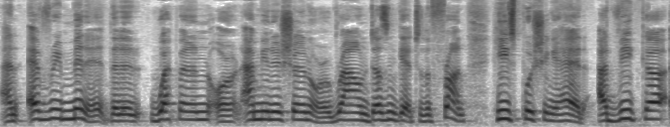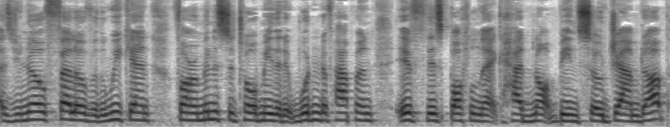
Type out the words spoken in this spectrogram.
and every minute that a weapon or an ammunition or a round doesn't get to the front, he's pushing ahead. Avdiivka, as you know, fell over the weekend. Foreign Minister told me that it wouldn't have happened if this bottleneck had not been so jammed up.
